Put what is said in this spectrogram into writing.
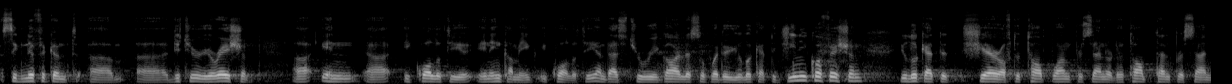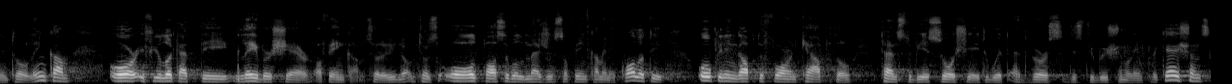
significant um, uh, deterioration uh, in uh, equality, in income equality, and that's true regardless of whether you look at the Gini coefficient, you look at the share of the top 1% or the top 10% in total income, or if you look at the labor share of income. So you know, there's all possible measures of income inequality, opening up the foreign capital tends to be associated with adverse distributional implications.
